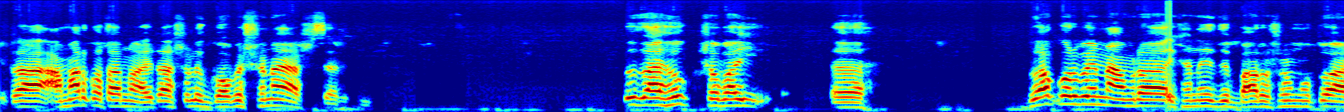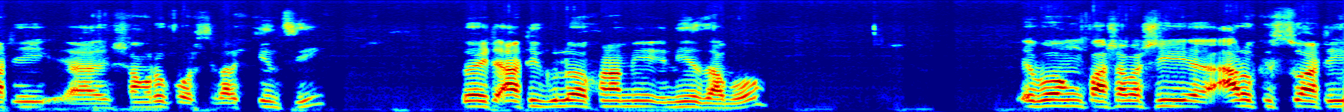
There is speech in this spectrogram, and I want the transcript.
এটা আমার কথা নয়, এটা আসলে গবেষণায় আসছে আর কি। তো যাই হোক, সবাই দোয়া করবেন, আমরা এখানে যে বারোশোর মতো আটি সংগ্রহ করছি বা কিনছি, তো এই আটিগুলো এখন আমি নিয়ে যাব। এবং পাশাপাশি আরও কিছু আটি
